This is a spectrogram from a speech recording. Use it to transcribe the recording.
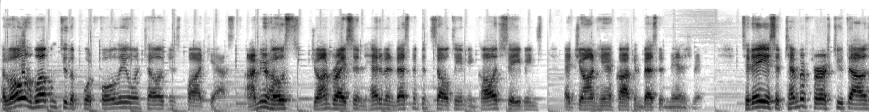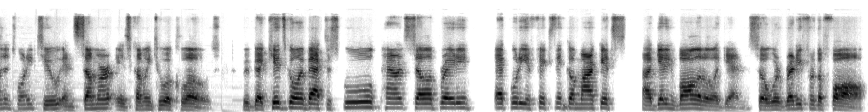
Hello and welcome to the Portfolio Intelligence Podcast. I'm your host, John Bryson, Head of Investment Consulting and College Savings at John Hancock Investment Management. Today is September 1st, 2022, and summer is coming to a close. We've got kids going back to school, parents celebrating, equity and fixed income markets uh, getting volatile again. So we're ready for the fall.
